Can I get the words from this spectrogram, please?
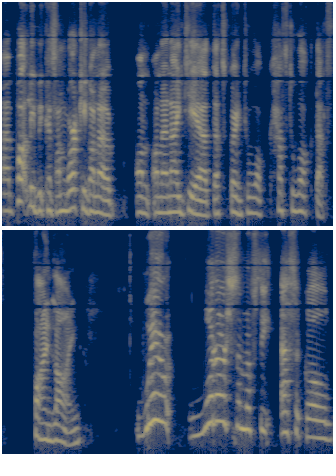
um, partly because I'm working on a on on an idea that's going to walk have to walk that fine line. Where what are some of the ethical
